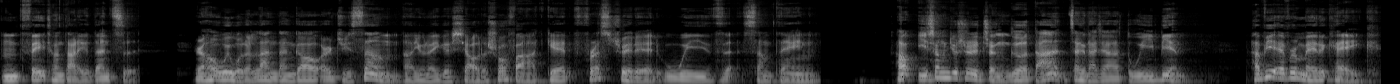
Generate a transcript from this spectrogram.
嗯，非常大的一个单词。然后为我的烂蛋糕而沮丧啊，用了一个小的说法 get frustrated with something。好，以上就是整个答案，再给大家读一遍。Have you ever made a cake?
